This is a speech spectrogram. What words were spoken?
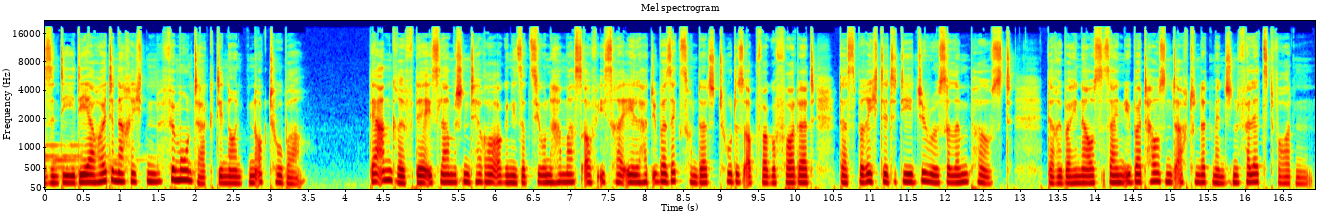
sind die Idea heute Nachrichten für Montag, den 9. Oktober. Der Angriff der islamischen Terrororganisation Hamas auf Israel hat über 600 Todesopfer gefordert, das berichtet die Jerusalem Post. Darüber hinaus seien über 1800 Menschen verletzt worden.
